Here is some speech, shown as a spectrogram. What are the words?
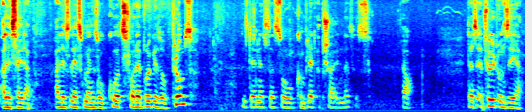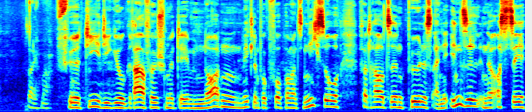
alles hält ab. Alles lässt man so kurz vor der Brücke so plumps. Und dann ist das so komplett abschalten. Das ist, ja, das erfüllt uns sehr sag ich mal. Für die, die geografisch mit dem Norden Mecklenburg-Vorpommerns nicht so vertraut sind, Pöhl ist eine Insel in der Ostsee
